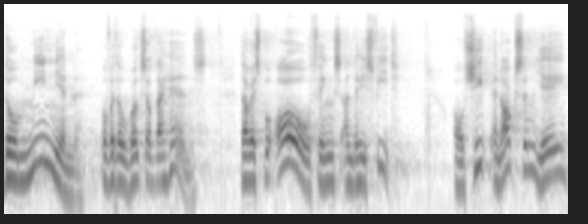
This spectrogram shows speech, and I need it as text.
dominion over the works of thy hands. Thou hast put all things under his feet all sheep and oxen, yea,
